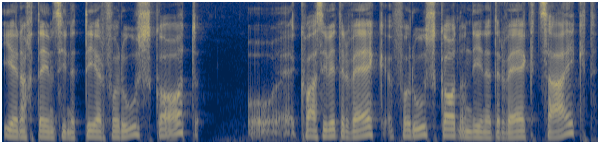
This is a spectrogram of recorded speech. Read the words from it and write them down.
je nachdem seinen Tier vorausgeht, quasi wieder der Weg vorausgeht und ihnen den Weg zeigt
